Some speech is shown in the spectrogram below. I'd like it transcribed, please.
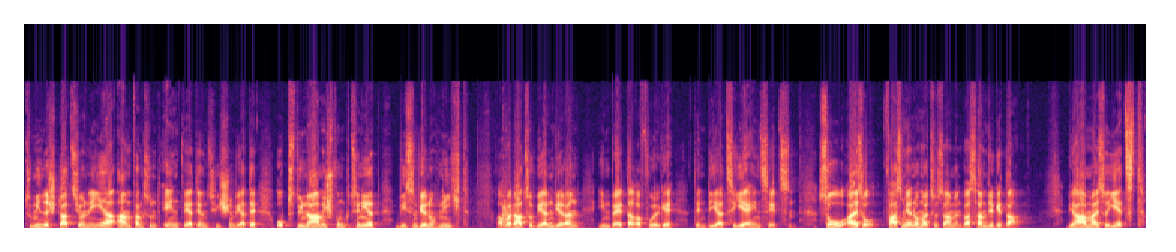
zumindest stationär Anfangs- und Endwerte und Zwischenwerte. Ob es dynamisch funktioniert, wissen wir noch nicht. Aber dazu werden wir dann in weiterer Folge den DAC einsetzen. So, also fassen wir nochmal zusammen. Was haben wir getan? Wir haben also jetzt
